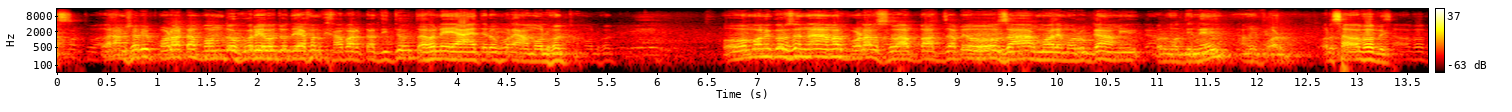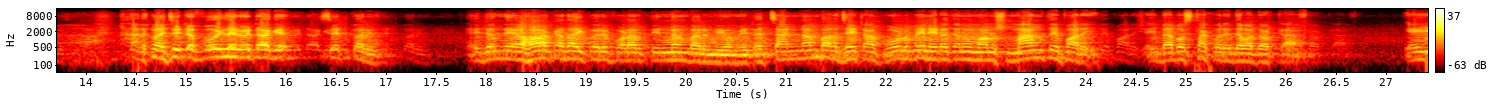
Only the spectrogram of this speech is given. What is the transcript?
আছে। কোরআন শরীফ পড়াটা বন্ধ করে ও যদি এখন খাবারটা দিত, তাহলে এই আয়াতের উপরে আমল হতো। ও মনে করছে, না, আমার পড়ার সব বাদ যাবে, ও যা মরে মরুগা আমি ওর মধ্যে নেই, আমি পড়ব। ওর স্বভাব হবে। আরে ভাই যেটা পড়লেন ওইটা আগে সেট করেন। এই জন্য হক আদায় করে পড়ার তিন নাম্বার নিয়ম। এটা চার নাম্বার, যেটা পড়বেন, এটা যেন মানুষ মানতে পারে। সেই ব্যবস্থা করে দেওয়া দরকার। এই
